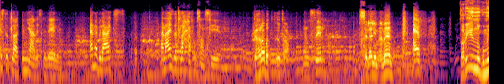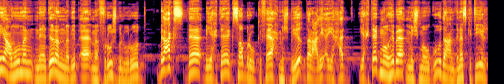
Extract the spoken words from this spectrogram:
عايز تطلع تاني على سلالم. أنا بالعكس أنا عايزه أطلعها في أسانسير. كهرباء تتقطع. نوصلها. السلالم أمان. أفهم. طريق النجومية عموما نادرا ما بيبقى مفروش بالورود. بالعكس ده بيحتاج صبر وكفاح مش بيقدر عليه أي حد. يحتاج موهبة مش موجودة عند ناس كتير.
